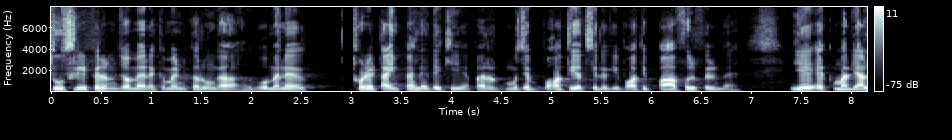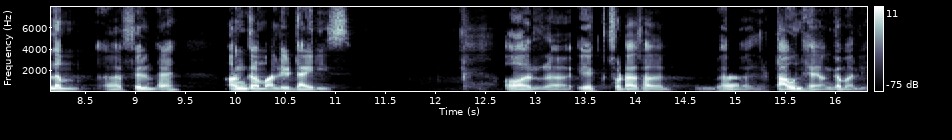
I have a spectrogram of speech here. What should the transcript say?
दूसरी फ़िल्म जो मैं रेकमेंड करूँगा, वो मैंने थोड़े टाइम पहले देखी है, पर मुझे बहुत ही अच्छी लगी, बहुत ही पावरफुल फ़िल्म है। ये एक मलयालम फ़िल्म है, अंगमाली डायरीज। और एक छोटा सा टाउन है अंगमाली,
